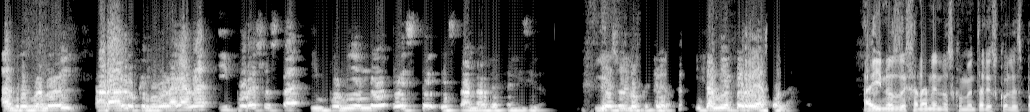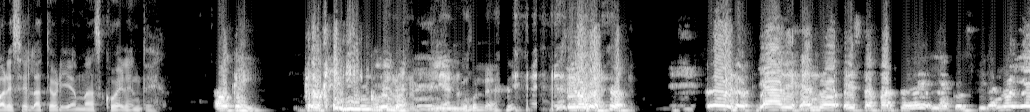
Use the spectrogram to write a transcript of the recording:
Andrés Manuel hará lo que le dé la gana y por eso está imponiendo este estándar de felicidad. Y eso es lo que creo. Y también perrea sola. Ahí nos dejarán en los comentarios cuál les parece la teoría más coherente. Ok, creo que ninguna. Ninguna. Pero bueno, bueno, ya dejando esta parte de la conspiranoia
